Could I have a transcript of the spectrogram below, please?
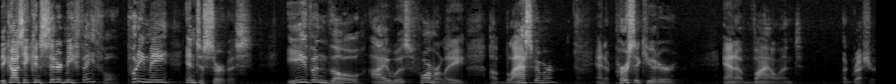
because he considered me faithful, putting me into service even though I was formerly a blasphemer and a persecutor and a violent aggressor.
